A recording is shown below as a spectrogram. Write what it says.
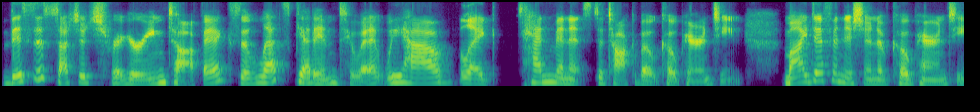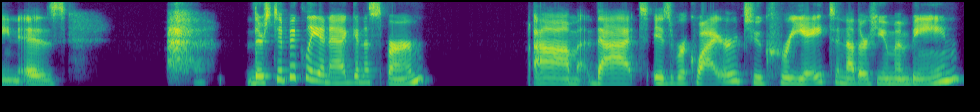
this is such a triggering topic. So, let's get into it. We have like 10 minutes to talk about co parenting. My definition of co parenting is there's typically an egg and a sperm um, that is required to create another human being.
